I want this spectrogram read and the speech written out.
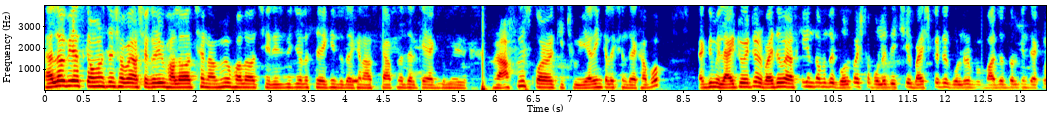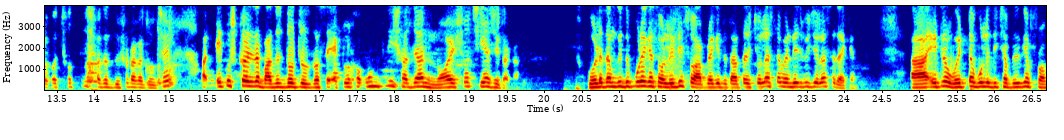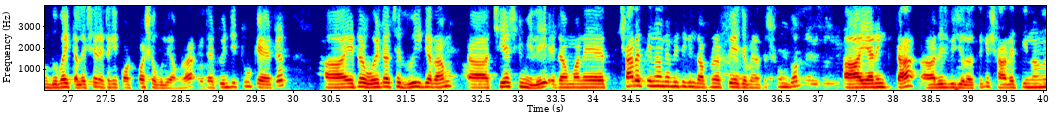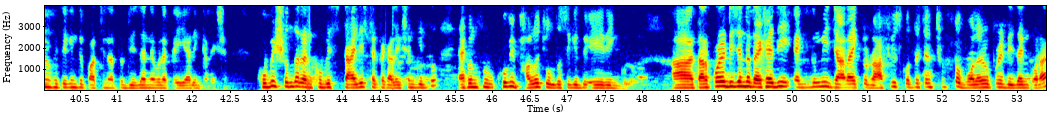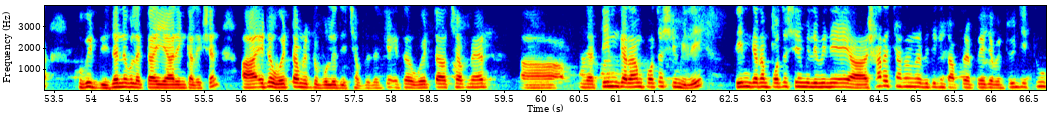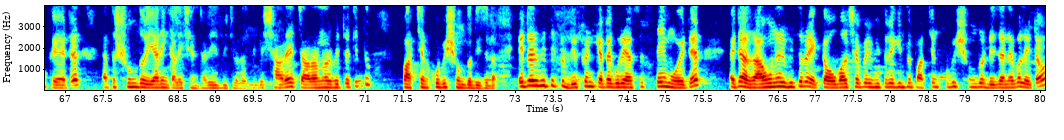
Hello BS কেমন আছেন? সবাই আশা করি ভালো আছেন, আমিও ভালো আছি। রিজ ভিজুয়াল থেকে কিন্তু দেখেন, আজকে আপনাদেরকে একদমই রাফ ইউজ করার কিছু ইয়ারিং কালেকশন দেখাবো। একদমই লাইট ওয়েটের বাই দ্য আজকে কিন্তু আমাদের গোল্ড প্রাইসটা বলে দিচ্ছি। বাইশ ক্যারেটের গোল্ডের বাজার দর কিন্তু এক লক্ষ ছত্রিশ হাজার দুশো টাকা চলছে। আর একুশ ক্যারেটের বাজার দর চলতেছে এক লক্ষ উনত্রিশ হাজার নয়শো ছিয়াশি টাকা। গোল্ডের দাম কিন্তু পড়ে গেছে অলরেডি সো আপনারা কিন্তু তাড়াতাড়ি চলে আসতে পারেন রিজভি জুয়েলার্সে দেখেন। আহ, এটার ওয়েটটা বলে দিচ্ছি আপনাদেরকে ফ্রম দুবাই কালেকশন এটাকে কটপাশা বলি আমরা। এটা টোয়েন্টি টু ক্যারেটের এটার ওয়েট আছে দুই গ্রাম ছিয়াশি মিলি এটা মানে সাড়ে তিন আনার ভিতরে কিন্তু আপনারা পেয়ে যাবেন এত সুন্দর ইয়ারিংটা রিজবি জুয়েলার্স থেকে সাড়ে তিন আনার ভিতরে কিন্তু পাচ্ছেন এত ডিজাইনেবল একটা ইয়ারিং কালেকশন খুবই সুন্দর অ্যান্ড খুবই স্টাইলিশ একটা কালেকশন কিন্তু এখন খুব- খুবই ভালো চলতেছে কিন্তু এই রিংগুলো আর তারপরে ডিজাইনটা দেখাই দিই। একদমই যারা একটু রাফ ইউজ করতে চান, ছোট্ট বলের উপরে ডিজাইন করা, খুবই ডিজাইনেবল একটা ইয়ারিং কালেকশন আর এটার ওয়েটটা আমরা একটু বলে দিচ্ছি আপনাদেরকে। এটার ওয়েটটা আছে আপনার তিন গ্রাম পঁচাশি মিলি, তিন গ্রাম পঁচাশি মিলি মিলি সাড়ে চার আনার ভিতরে কিন্তু আপনারা পেয়ে যাবেন টোয়েন্টি টু ক্যারেটের এত সুন্দর ইয়ারিং কালেকশনটা রিজবি জুয়েলার্স থেকে। সাড়ে চার আনার ভিতরে কিন্তু পাচ্ছেন খুবই সুন্দর ডিজাইনটা এটার ভিতরে একটু ডিফারেন্ট ক্যাটাগরি আছে সেম ওয়েটের এটা রাউন্ডের ভিতরে একটা ওভাল শেপের ভিতরে কিন্তু পাচ্ছেন। খুবই সুন্দর ডিজাইনেবল এটাও।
